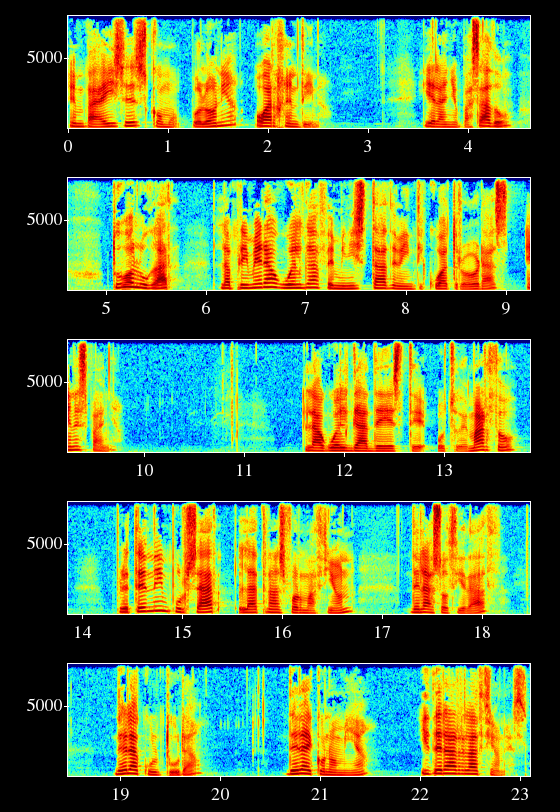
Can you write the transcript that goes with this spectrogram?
en países como Polonia o Argentina. Y el año pasado tuvo lugar la primera huelga feminista de 24 horas en España. La huelga de este 8 de marzo pretende impulsar la transformación de la sociedad, de la cultura, de la economía y de las relaciones.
